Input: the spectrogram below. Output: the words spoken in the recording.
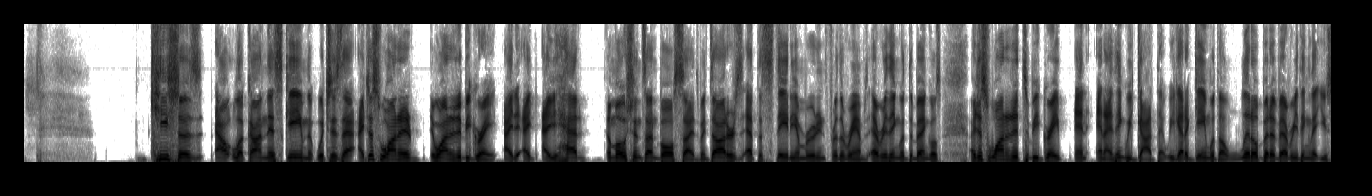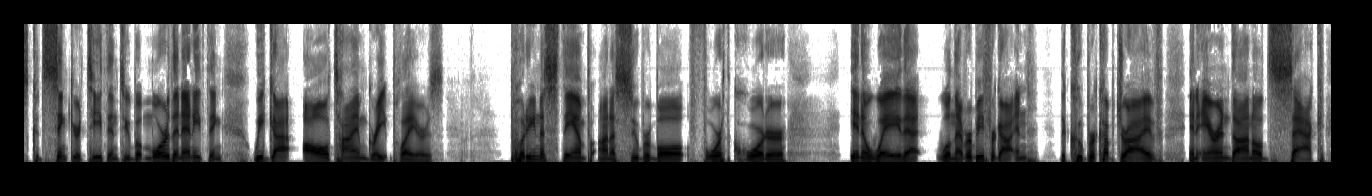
Keisha's outlook on this game, which is that I just wanted it wanted to be great. I, I, I had emotions on both sides. My daughter's at the stadium rooting for the Rams. Everything with the Bengals. I just wanted it to be great, and and I think we got that. We got a game with a little bit of everything that you could sink your teeth into, but more than anything, we got all-time great players putting a stamp on a Super Bowl fourth quarter in a way that will never be forgotten the Cooper Kupp drive, and Aaron Donald's sack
